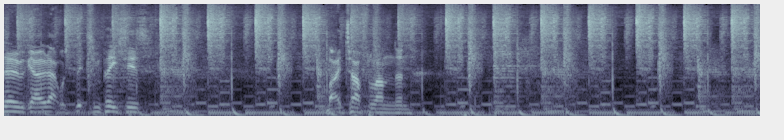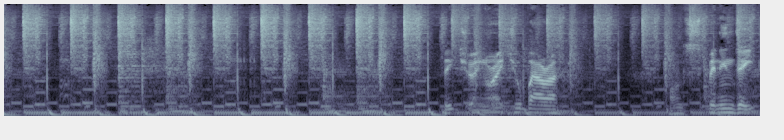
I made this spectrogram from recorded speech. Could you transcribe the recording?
So here we go, that was Bits and Pieces by Tuff London. Featuring Rachel Barror on Spinnin Deep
